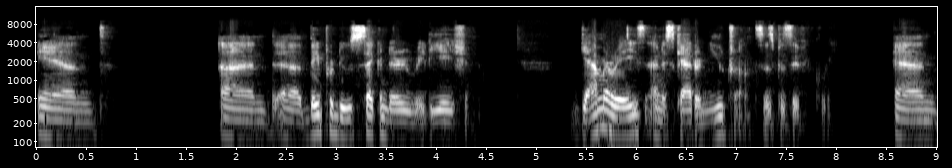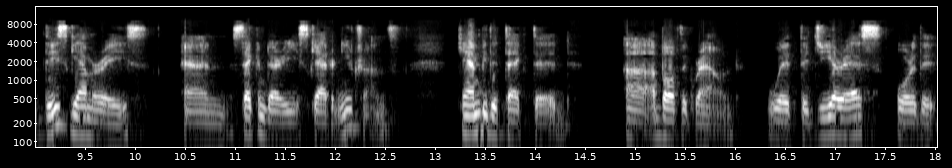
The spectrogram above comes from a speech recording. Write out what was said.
and and uh, they produce secondary radiation, gamma rays and scattered neutrons specifically. And these gamma rays and secondary scattered neutrons can be detected uh, above the ground with the GRS or the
